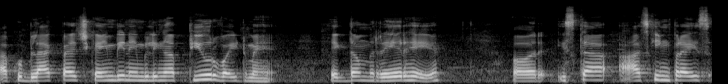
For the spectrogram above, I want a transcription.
आपको ब्लैक पैच कहीं भी नहीं मिलेगा प्योर वाइट में है। एकदम रेयर है ये। और इसका asking price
